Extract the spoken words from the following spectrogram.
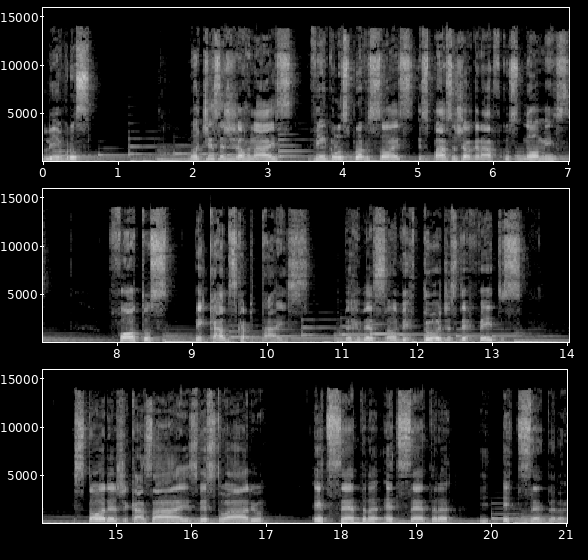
livros, notícias de jornais, vínculos, profissões, espaços geográficos, nomes, fotos, pecados capitais, perversão, virtudes, defeitos, histórias de casais, vestuário, etc, etc e etc.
